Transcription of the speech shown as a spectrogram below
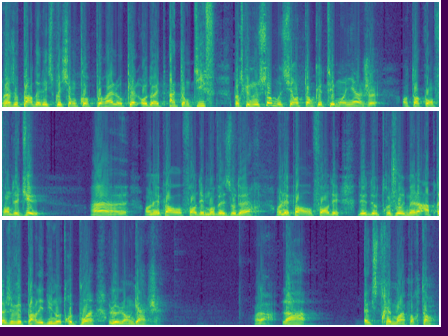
là, je parle de l'expression corporelle auquel on doit être attentif, parce que nous sommes aussi en tant que témoignage, en tant qu'enfants de Dieu. Hein, on n'est pas fond des mauvaises odeurs, on n'est pas fond d'autres choses. Maintenant, après, je vais parler d'un autre point, le langage. Voilà. Là, extrêmement important.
